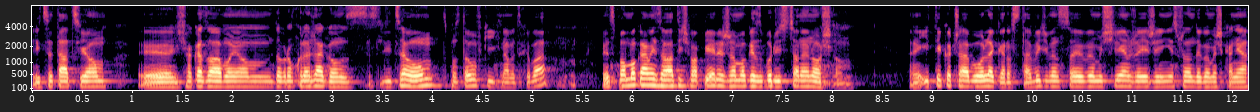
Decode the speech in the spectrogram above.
licytacją, y, się okazała moją dobrą koleżanką z, liceum, z podstawówki ich nawet chyba, więc pomogła mi załatwić papiery, że mogę zbudzić ścianę nośną. Y, I tylko trzeba było legar wstawić, więc sobie wymyśliłem, że jeżeli nie sprzedam tego mieszkania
